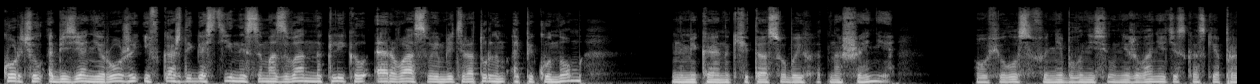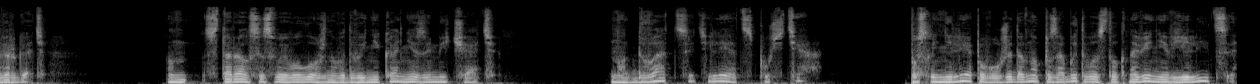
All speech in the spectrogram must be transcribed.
корчил обезьяньи рожи и в каждой гостиной самозванно кликал Эрва своим литературным опекуном — намекая на какие-то особые их отношения, а у философа не было ни сил, ни желания эти сказки опровергать. Он старался своего ложного двойника не замечать. Но двадцать лет спустя, после нелепого, уже давно позабытого столкновения в Елице,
